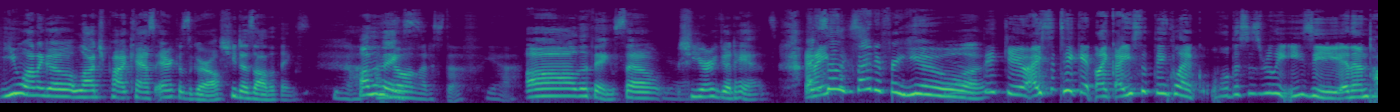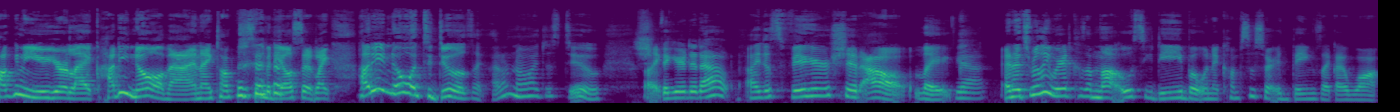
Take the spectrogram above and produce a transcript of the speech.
you want to go launch a podcast, Erica's a girl. She does all the things. Yeah, all the I things. know a lot of stuff. Yeah, All the things. So Yeah. you're in good hands. And I'm so to- excited for you. Yeah, thank you. I used to take it like I used to think like, well, this is really easy, and then talking to you, you're like, how do you know all that? And I talked to somebody else, they're like, how do you know what to do? I was like, I don't know, I just do. She Like- figured it out. I just figure shit out, like, Yeah. And it's really weird because I'm not OCD, but when it comes to certain things, like I want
